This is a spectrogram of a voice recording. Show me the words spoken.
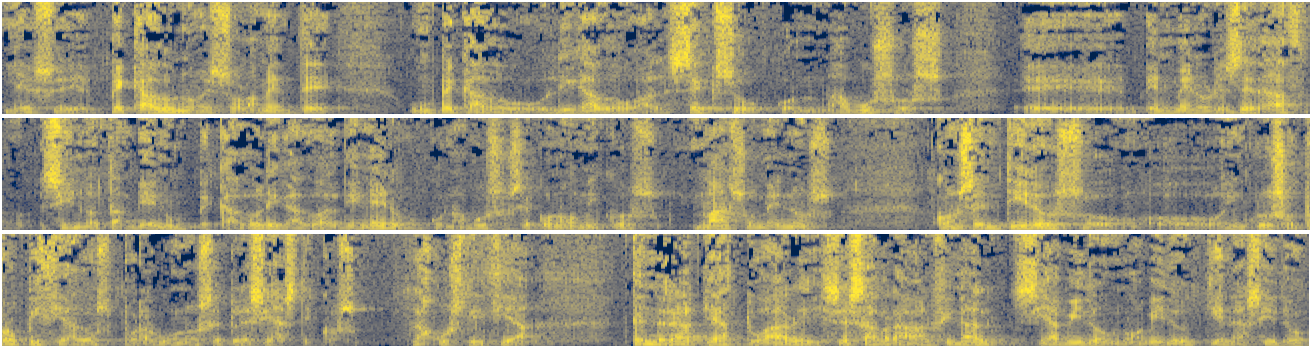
y ese pecado no es solamente un pecado ligado al sexo, con abusos eh, en menores de edad, sino también un pecado ligado al dinero, con abusos económicos más o menos consentidos o incluso propiciados por algunos eclesiásticos. La justicia tendrá que actuar y se sabrá al final si ha habido o no ha habido quién ha sido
